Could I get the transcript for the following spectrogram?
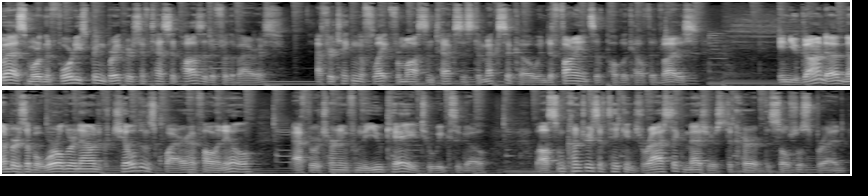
US, more than 40 spring breakers have tested positive for the virus after taking a flight from Austin, Texas to Mexico in defiance of public health advice. In Uganda, members of a world renowned children's choir have fallen ill after returning from the UK two weeks ago, while some countries have taken drastic measures to curb the social spread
